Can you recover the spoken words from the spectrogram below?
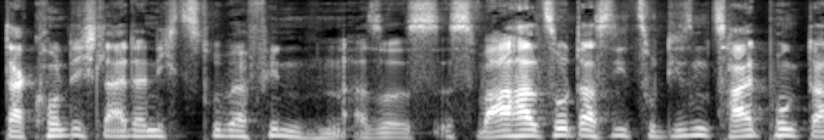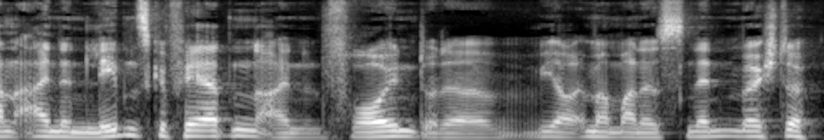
Da konnte ich leider nichts drüber finden. Also es, es war halt so, dass sie zu diesem Zeitpunkt dann einen Lebensgefährten, einen Freund oder wie auch immer man es nennen möchte,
